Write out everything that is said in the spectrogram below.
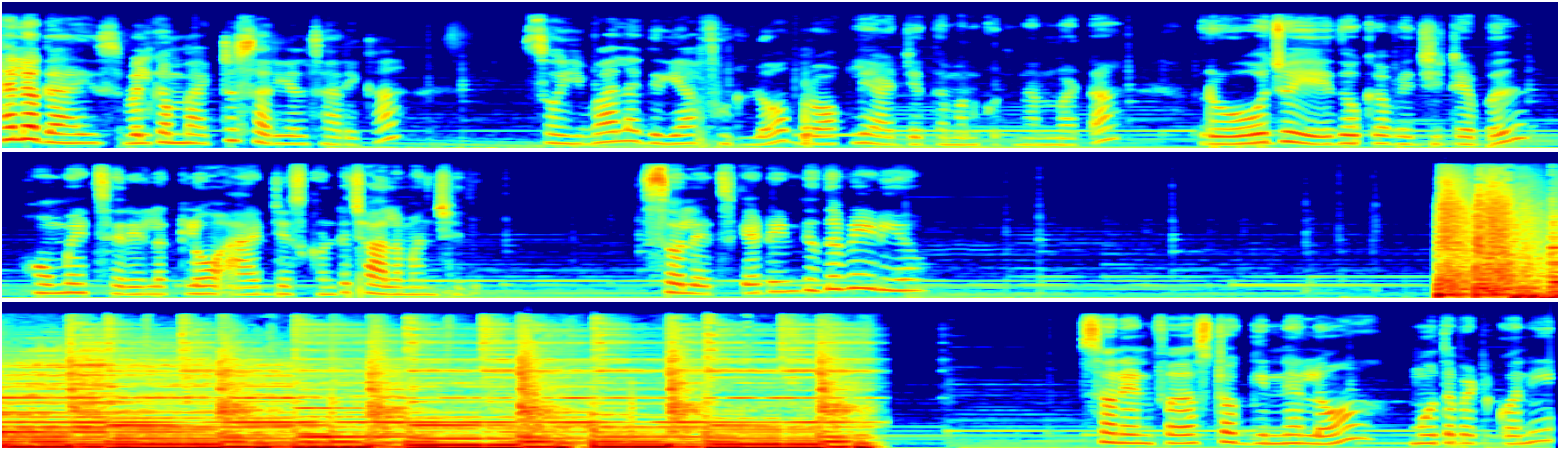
Hello guys welcome back to cereal Sarika so ఇవాళ గ్రియా ఫుడ్లో బ్రాక్లీ యాడ్ చేద్దాం అనుకుంటున్నాను అనమాట రోజు ఏదో ఒక వెజిటేబుల్ హోమ్ మేడ్ సెరీలక్లో యాడ్ చేసుకుంటే చాలా మంచిది. So let's get in to the video so నేను ఫస్ట్ ఒక గిన్నెలో మూత పెట్టుకొని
